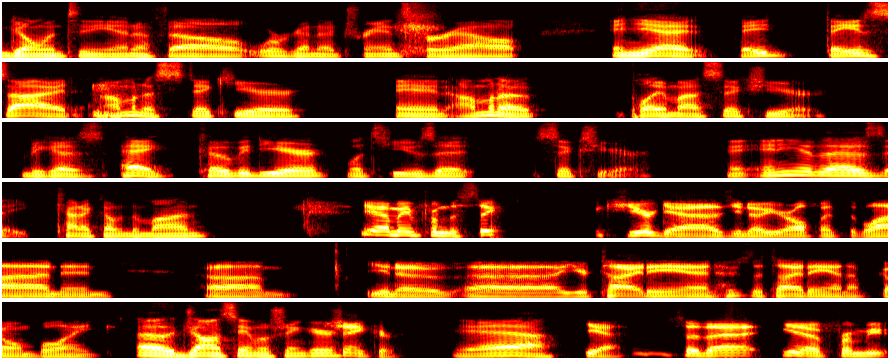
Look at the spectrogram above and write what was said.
going to the NFL. We're going to transfer out, and yet they they decide I'm going to stick here and I'm going to play my six year because hey, COVID year, let's use it six year. Any of those that kind of come to mind? Yeah, I mean, from the six year guys, you know, your offensive line and um, you know, uh, your tight end. Who's the tight end? I've gone blank. Oh, John Samuel Shenker. Shenker. Yeah. Yeah. So that, you know, from your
